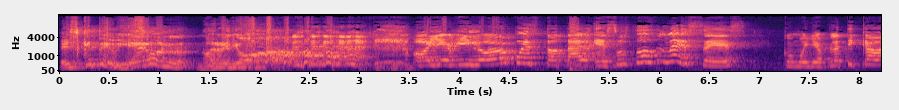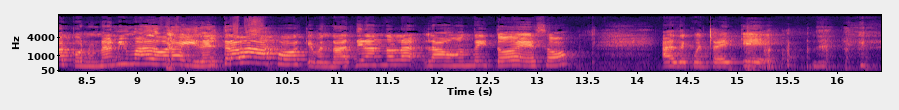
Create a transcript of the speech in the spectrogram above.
Es que te vieron, no era yo. Oye, y luego, pues total, esos dos meses, como ya platicaba con una animadora ahí del trabajo, que me andaba tirando la, la onda y todo eso, haz de cuenta de que.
